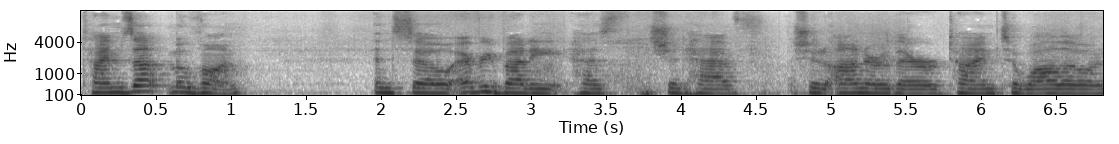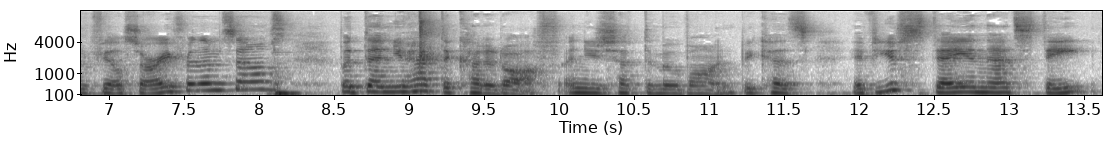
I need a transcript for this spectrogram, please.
time's up, move on. And so everybody has should have should honor their time to wallow and feel sorry for themselves. But then you have to cut it off and you just have to move on because if you stay in that state,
